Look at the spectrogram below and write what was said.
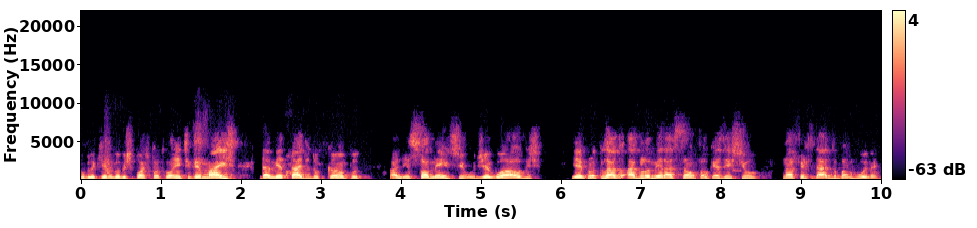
publiquei no Globoesporte.com, a gente vê mais da metade do campo ali somente o Diego Alves, e aí, por outro lado, aglomeração foi o que existiu na frente da área do Bangu, né?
